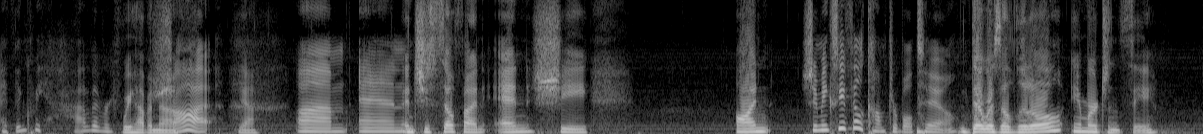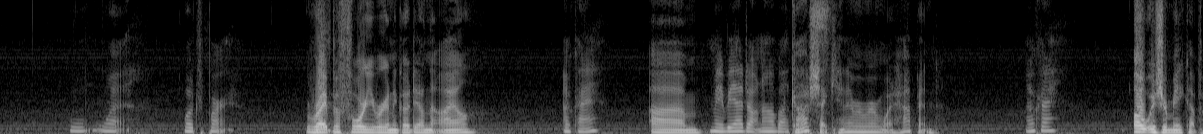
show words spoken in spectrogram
I think we have every We have enough. shot. Yeah. Um, and, And she's so fun. And she, on, she makes you feel comfortable too. there was a little emergency W- what? Which part? right before you were going to go down the aisle. Okay. Um, Maybe I don't know about gosh, I can't even remember what happened. Okay. Oh, it was your makeup.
